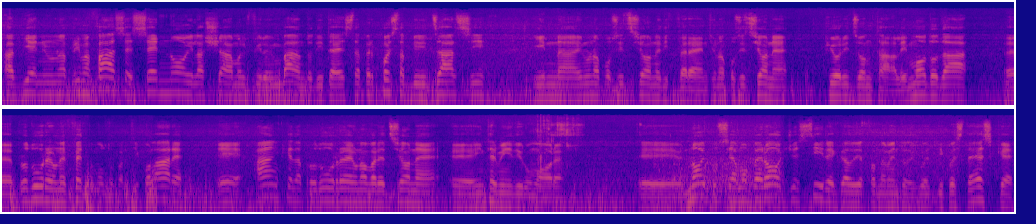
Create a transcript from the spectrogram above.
avviene in una prima fase se noi lasciamo il filo in bando di testa per poi stabilizzarsi in, in una posizione differente, una posizione più orizzontale, in modo da eh, produrre un effetto molto particolare e anche da produrre una variazione eh, in termini di rumore. Eh, noi possiamo però gestire il grado di affondamento di, que di queste esche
